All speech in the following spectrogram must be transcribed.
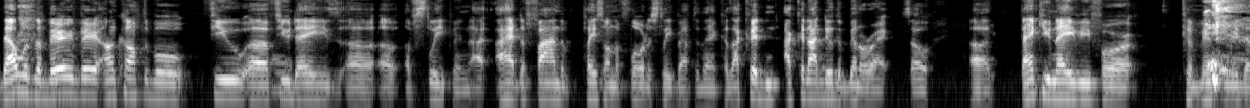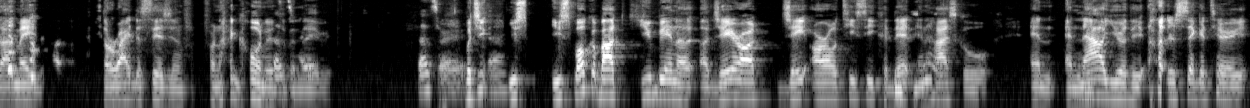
that was a very very uncomfortable few uh, few days uh, of, of, sleeping. I, I, had to find a place on the floor to sleep after that because I couldn't I could not do the middle rack. So uh, thank you Navy for convincing me that I made the right decision for not going into That's the right. Navy. That's right. But you yeah. you you spoke about you being a, a JR, JROTC cadet mm-hmm. in high school, and and mm-hmm. now you're the undersecretary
